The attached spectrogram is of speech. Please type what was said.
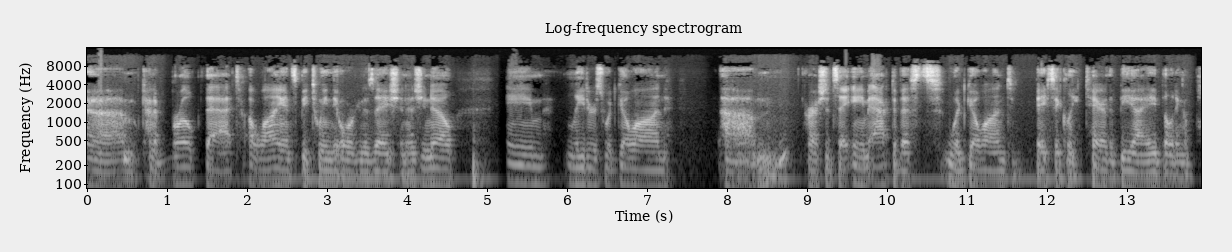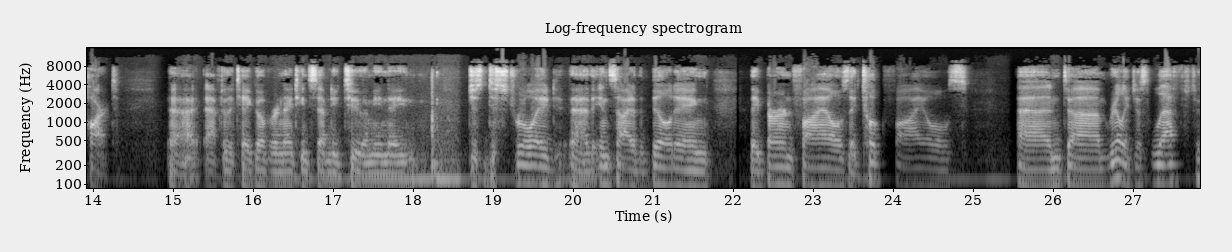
um, kind of broke that alliance between the organization. As you know, AIM leaders would go on um, or I should say, AIM activists would go on to basically tear the BIA building apart uh, after the takeover in 1972. I mean, they just destroyed uh, the inside of the building. They burned files. They took files, and um, really just left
